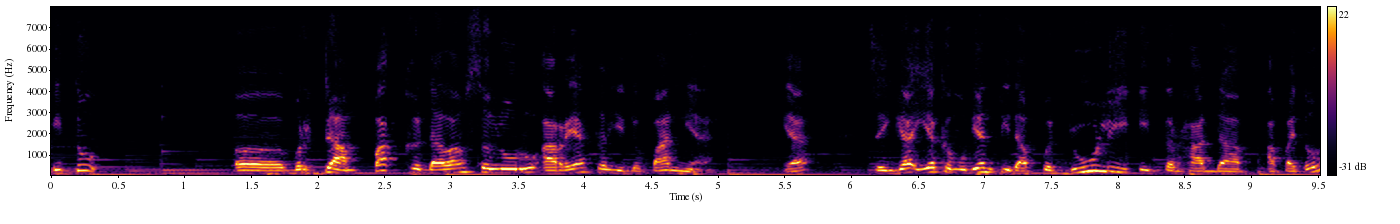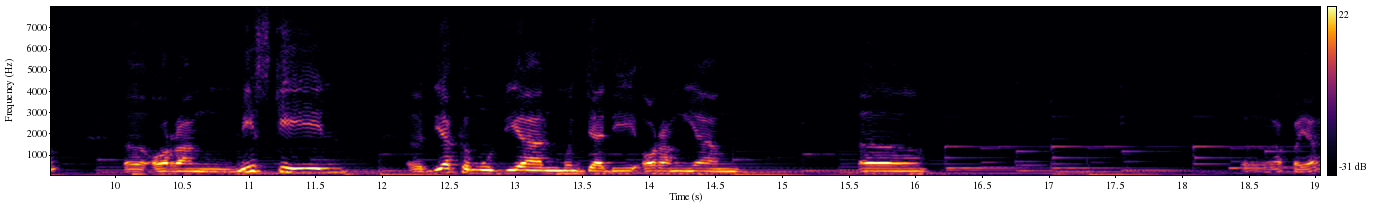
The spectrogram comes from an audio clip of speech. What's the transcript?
itu e, berdampak ke dalam seluruh area kehidupannya ya. Sehingga ia kemudian tidak peduli terhadap apa itu uh, orang miskin uh, dia kemudian menjadi orang yang uh, uh, apa ya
